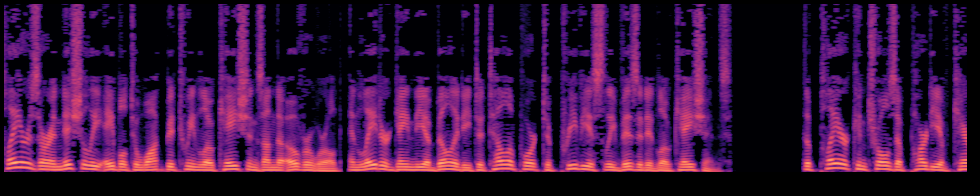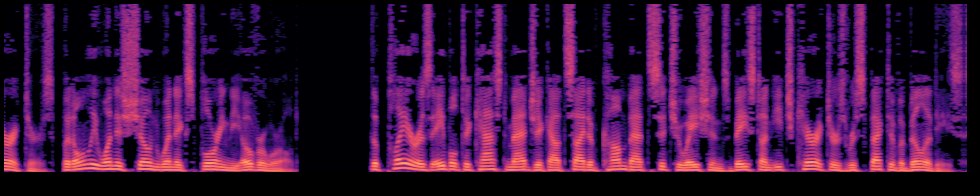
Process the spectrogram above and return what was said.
Players are initially able to walk between locations on the overworld, and later gain the ability to teleport to previously visited locations. The player controls a party of characters, but only one is shown when exploring the overworld. The player is able to cast magic outside of combat situations based on each character's respective abilities.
